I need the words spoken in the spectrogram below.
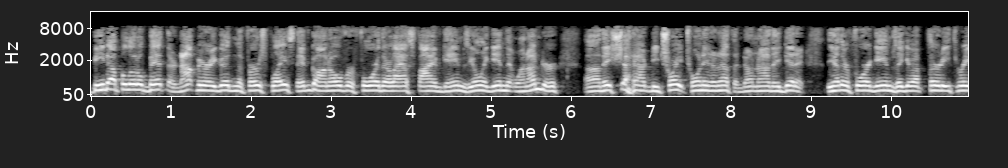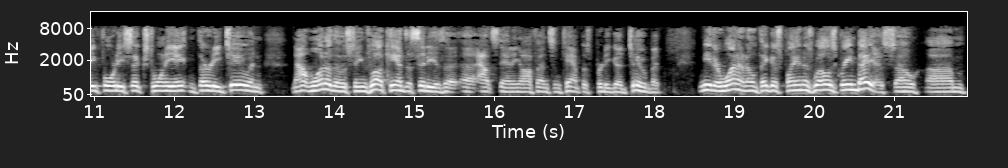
beat up a little bit. They're not very good in the first place. They've gone over four of their last five games. The only game that went under, uh, they shut out Detroit 20 to nothing. Don't know how they did it. The other four games, they give up 33, 46, 28, and 32. And not one of those teams. Well, Kansas City is a, a outstanding offense and Tampa's pretty good too, but neither one I don't think is playing as well as Green Bay is. So, um,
